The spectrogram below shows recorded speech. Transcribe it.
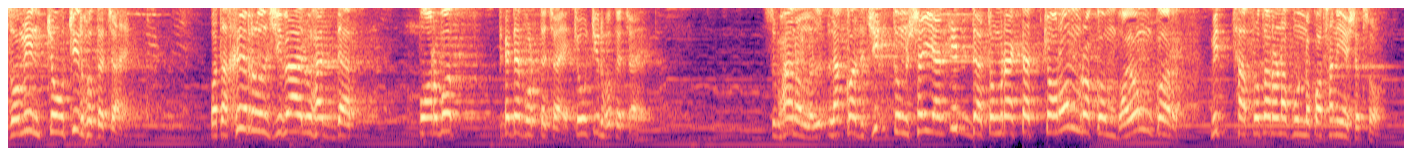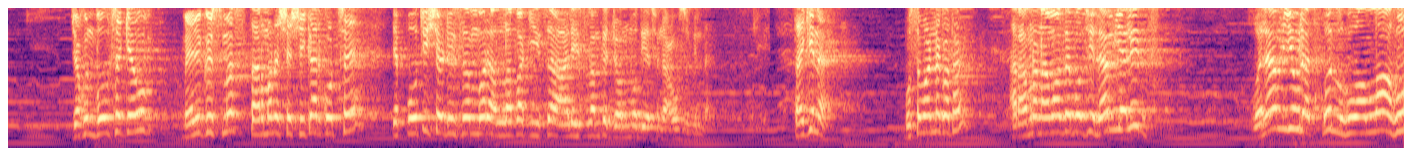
জমিন চৌচির হতে চায়। ওয়া তাখিরুল জিবালু হাদ্দা, পর্বত ফেটে পড়তে চায়, চৌচির হতে চায়। ইদ্দা, তোমরা একটা চরম রকম ভয়ঙ্কর মিথ্যা প্রতারণাপূর্ণ কথা নিয়ে এসেছ। যখন বলছে কেউ, মেরি ক্রিসমাস, তার মানে সে স্বীকার করছে যে পঁচিশে ডিসেম্বর আল্লাহ পাক ঈসা আলী ইসলামকে জন্ম দিয়েছেন আউজবিল্লাহ তাই কি না? বুঝতে পারেন না কথা? আর আমরা নামাজে বলছি, লাম ইয়ালিদ ওয়ালাম ইউলাদ। কুল হু আল্লাহু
